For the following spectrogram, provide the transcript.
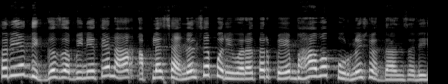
तर या दिग्गज अभिनेत्याला आपल्या चॅनलच्या परिवारातर्फे भावपूर्ण श्रद्धांजली.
